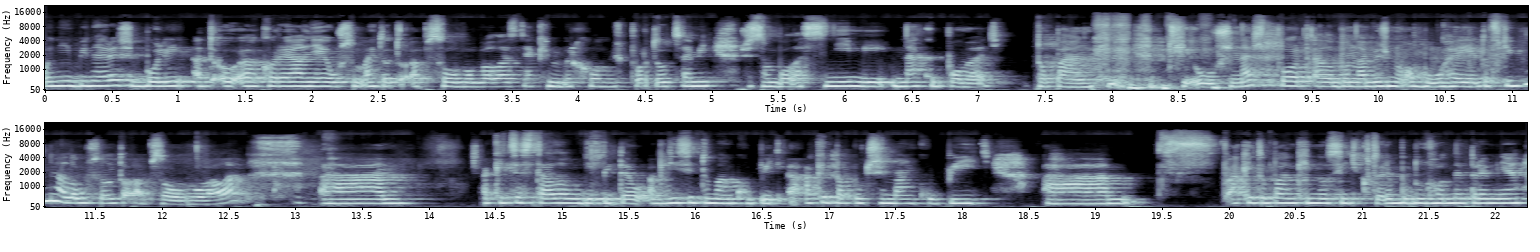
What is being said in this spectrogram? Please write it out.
oni by najradšej boli, a to, ako reálne ja už som aj toto absolvovala s nejakými vrcholnými športovcami, že som bola s nimi nakupovať topánky, či už na šport alebo na bežnú obu. Hej, je to vtipné, ale už som to absolvovala. A, a keď sa stále ľudia pýtajú, a kde si to mám kúpiť a aké papuče mám kúpiť a aké topánky nosiť, ktoré budú vhodné pre mňa,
